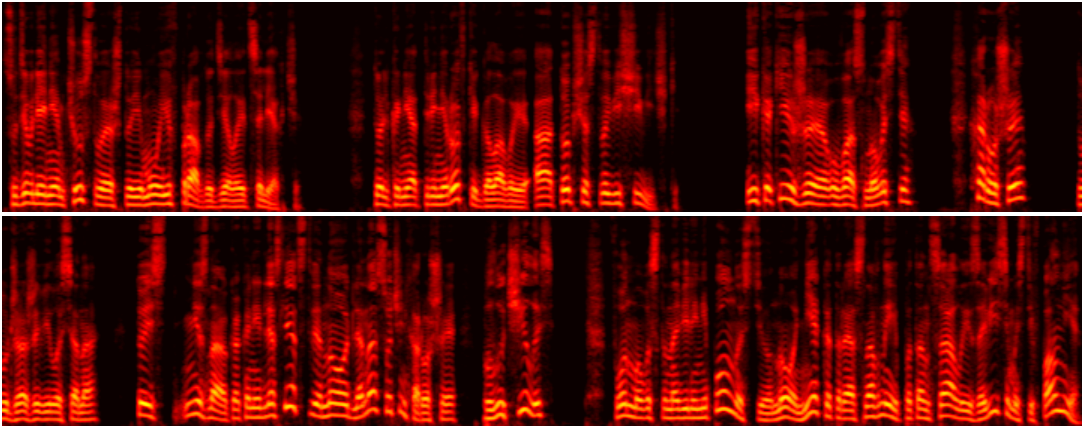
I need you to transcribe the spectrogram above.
с удивлением чувствуя, что ему и вправду делается легче. Только не от тренировки головы, а от общества вещевички. «И какие же у вас новости?» «Хорошие», — тут же оживилась она. «То есть, не знаю, как они для следствия, но для нас очень хорошие. Получилось!» Фон мы восстановили не полностью, но некоторые основные потенциалы и зависимости вполне.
